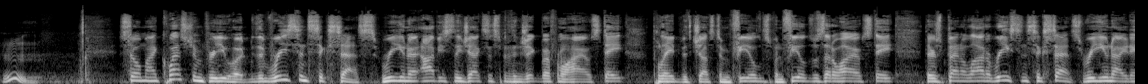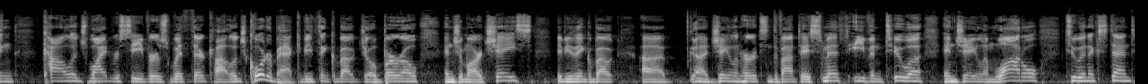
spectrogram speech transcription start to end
Hmm. So my question for you, Hood, the recent success, reunite, obviously Jaxon Smith-Njigba from Ohio State played with Justin Fields when Fields was at Ohio State. There's been a lot of recent success reuniting college wide receivers with their college quarterback. If you think about Joe Burrow and Ja'Marr Chase, if you think about uh, uh, Jalen Hurts and DeVonta Smith, even Tua and Jaylen Waddle to an extent,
